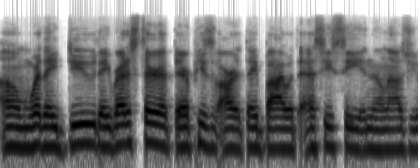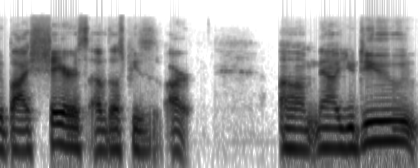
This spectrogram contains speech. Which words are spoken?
Um, where they do they register their piece of art they buy with the SEC and then allows you to buy shares of those pieces of art. Um, now you do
